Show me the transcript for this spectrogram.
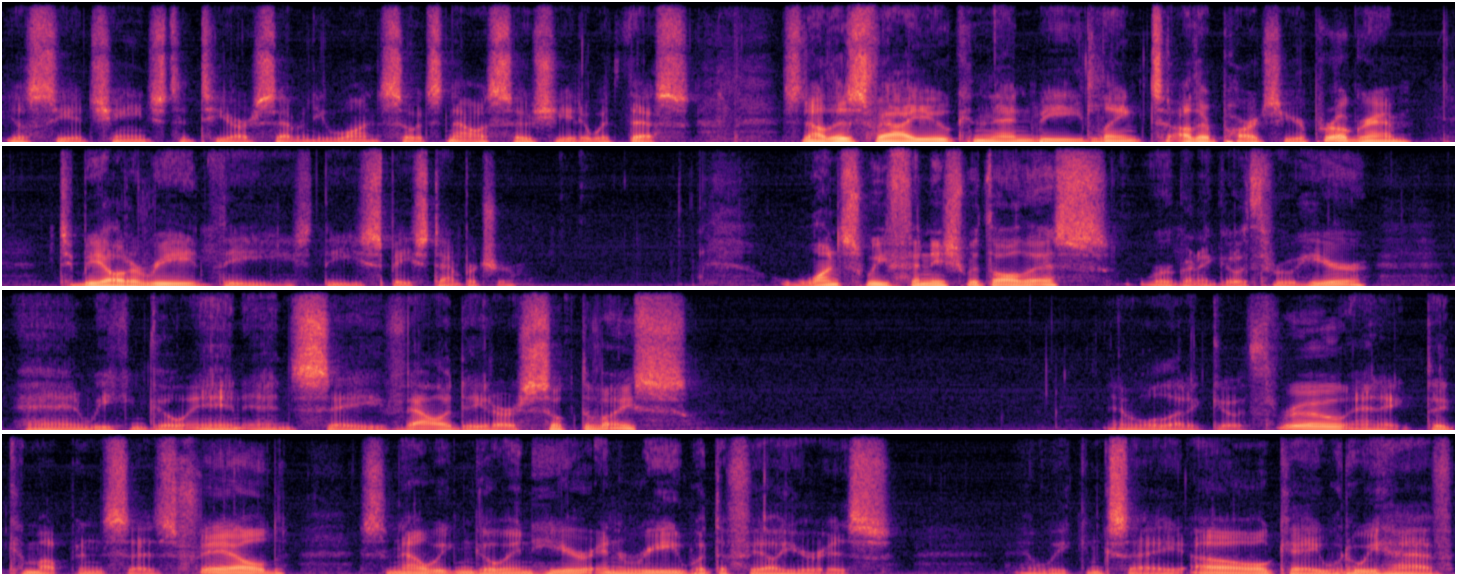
you'll see it change to TR71. So it's now associated with this. So now this value can then be linked to other parts of your program to be able to read the, the space temperature. Once we finish with all this, we're going to go through here and we can go in and say validate our Sylk device. And we'll let it go through and it did come up and says failed. So now we can go in here and read what the failure is. And we can say, oh, okay, what do we have?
